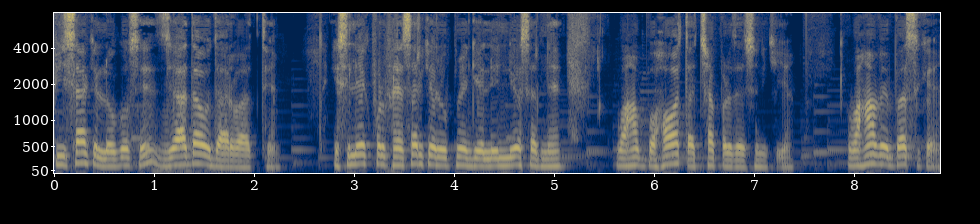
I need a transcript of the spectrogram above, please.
पीसा के लोगों से ज़्यादा उदारवाद थे। इसलिए एक प्रोफेसर के रूप में गैलीलियो सर ने वहाँ बहुत अच्छा प्रदर्शन किया। वहाँ वे बस गए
